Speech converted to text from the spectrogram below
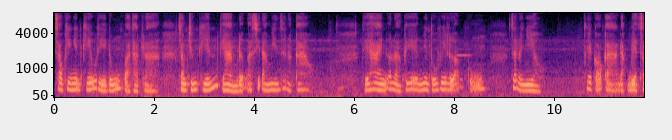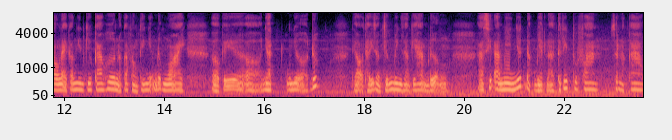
Sau khi nghiên cứu thì đúng quả thật là trong trứng kiến, cái hàm lượng axit amin rất là cao. Thế hai nữa là cái nguyên tố vi lượng cũng rất là nhiều. Thế có cả đặc biệt sau này các nghiên cứu cao hơn ở các phòng thí nghiệm nước ngoài ở cái ở Nhật cũng như ở Đức thì họ thấy rằng chứng minh rằng cái hàm lượng axit amin nhất đặc biệt là tryptophan rất là cao.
